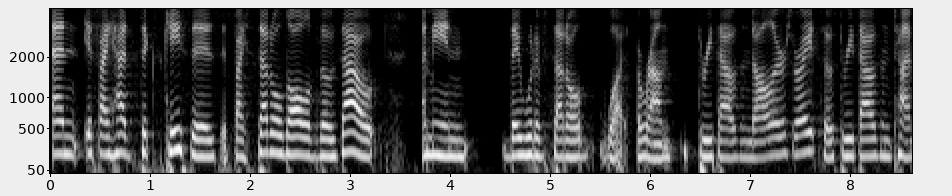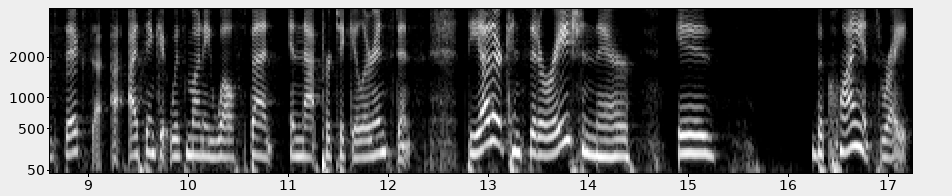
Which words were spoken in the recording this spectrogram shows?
and if I had six cases, if I settled all of those out, I mean, they would have settled what around three thousand dollars, right? So three thousand times six. I think it was money well spent in that particular instance. The other consideration there is the client's right,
